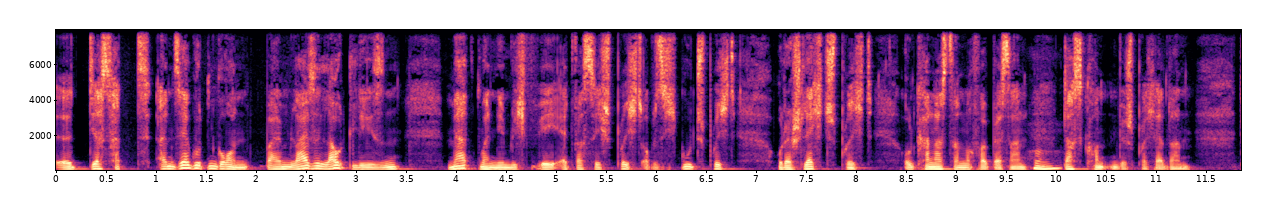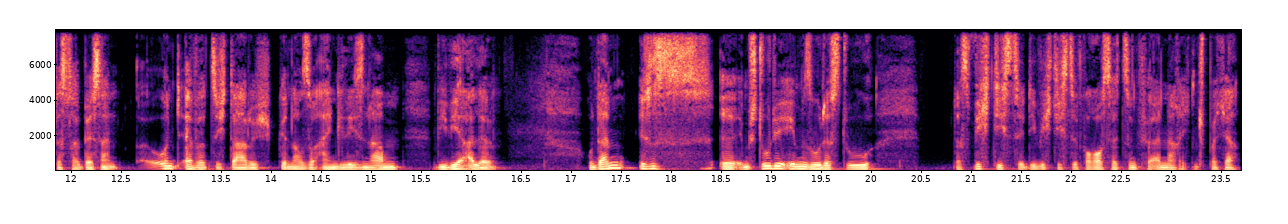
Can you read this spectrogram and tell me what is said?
Äh, das hat einen sehr guten Grund. Beim leise Lautlesen merkt man nämlich, wie etwas sich spricht, ob es sich gut spricht oder schlecht spricht und kann das dann noch verbessern. Mhm. Das konnten wir Sprecher dann, das verbessern. Und er wird sich dadurch genauso eingelesen haben wie wir alle. Und dann ist es äh, im Studio eben so, dass du das Wichtigste, die wichtigste Voraussetzung für einen Nachrichtensprecher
